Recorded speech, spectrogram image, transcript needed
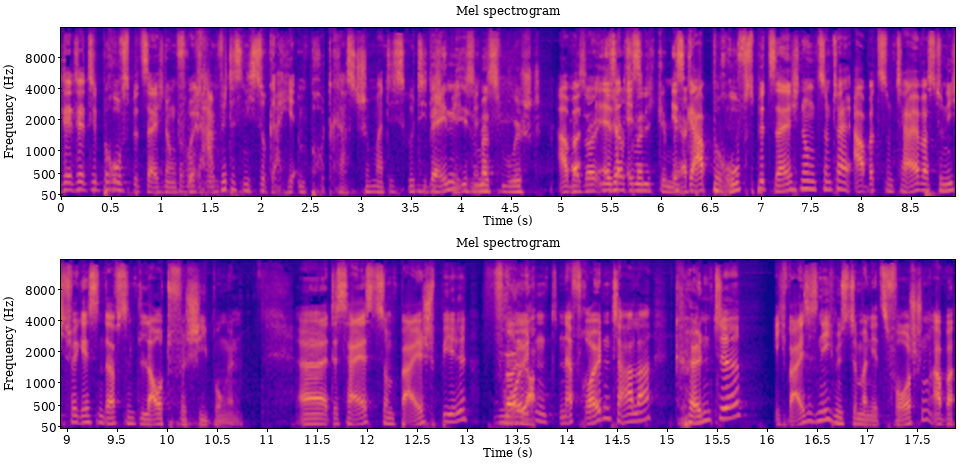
Die, die, die Berufsbezeichnung. Früher. Haben wir das nicht sogar hier im Podcast schon mal diskutiert? Wenn, ist mir- wurscht. Aber also ich also habe es nicht gemerkt. Es gab Berufsbezeichnungen zum Teil, aber zum Teil, was du nicht vergessen darfst, sind Lautverschiebungen. Äh, das heißt zum Beispiel. Freuden, na, Freudenthaler könnte, ich weiß es nicht, müsste man jetzt forschen, aber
